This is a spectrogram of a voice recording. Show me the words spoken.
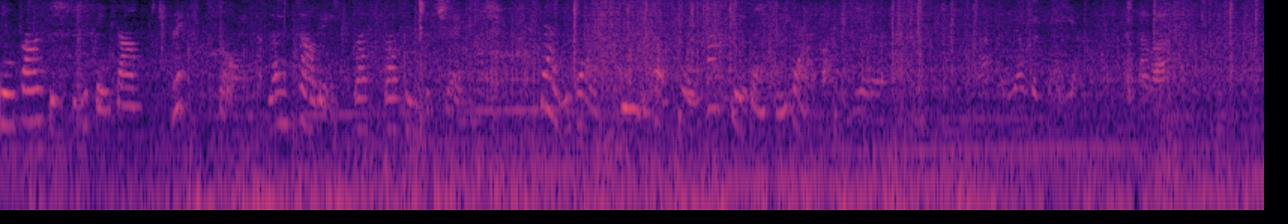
干线巴士转乘站，Next stop, Langtali Bus Bus Interchange. 下一站青屿道线巴士转乘站。白嘢啦，啊，你有佢皮啊，係嘛？誒，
